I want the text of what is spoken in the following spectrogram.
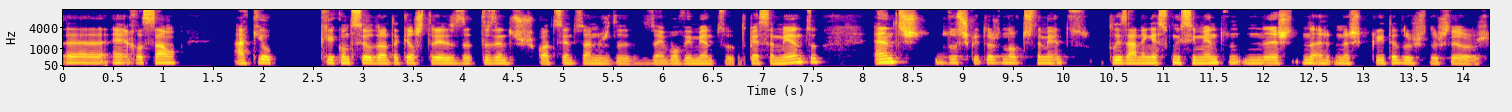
uh, em relação àquilo que aconteceu durante aqueles 300, 400 anos de desenvolvimento de pensamento, antes dos escritores do Novo Testamento utilizarem esse conhecimento nas, na, na escrita dos, dos, seus,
